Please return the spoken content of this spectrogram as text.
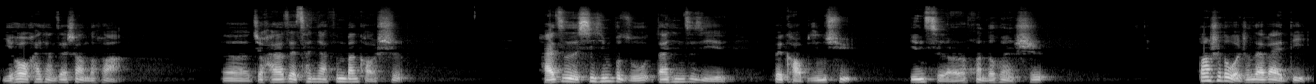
以后还想再上的话，呃，就还要再参加分班考试。孩子信心不足，担心自己会考不进去，因此而患得患失。当时的我正在外地，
